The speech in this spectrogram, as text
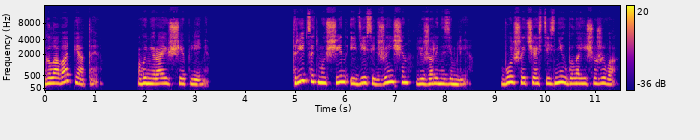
Глава пятая. Вымирающее племя. Тридцать мужчин и десять женщин лежали на земле. Большая часть из них была еще жива.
